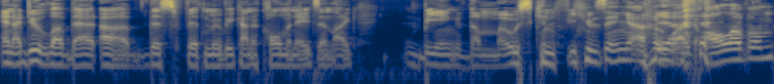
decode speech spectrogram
And i do love that uh this fifth movie kind of culminates in like being the most confusing out of Yeah. like all of them.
